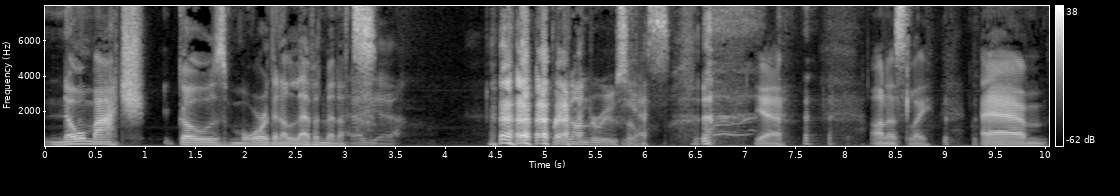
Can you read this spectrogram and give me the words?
no match goes more than eleven minutes. hell yeah. Bring on the Russo. Yes. yeah. Honestly. Um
